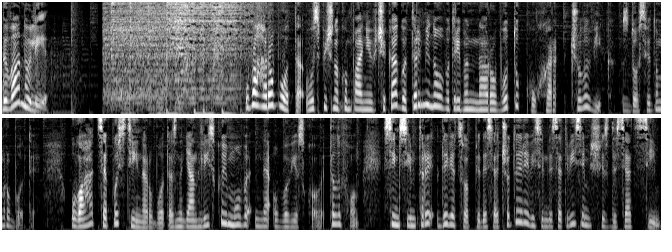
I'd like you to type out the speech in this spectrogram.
20. Увага, робота в успішну компанію в Чикаго терміново потрібен на роботу кухар, чоловік з досвідом роботи. Увага, це постійна робота. Знання англійської мови не обов'язкове. Телефон 773 954 88 67.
